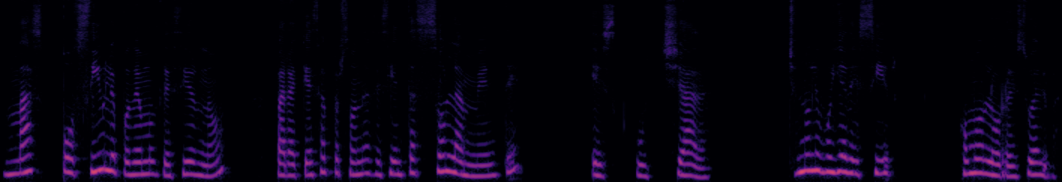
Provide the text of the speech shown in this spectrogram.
más posible, podemos decir, ¿no? Para que esa persona se sienta solamente escuchada. Yo no le voy a decir cómo lo resuelva,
